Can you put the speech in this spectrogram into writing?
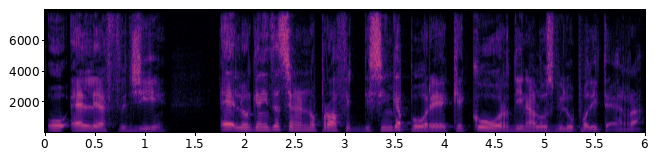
o LFG, è l'organizzazione no profit di Singapore che coordina lo sviluppo di terra.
